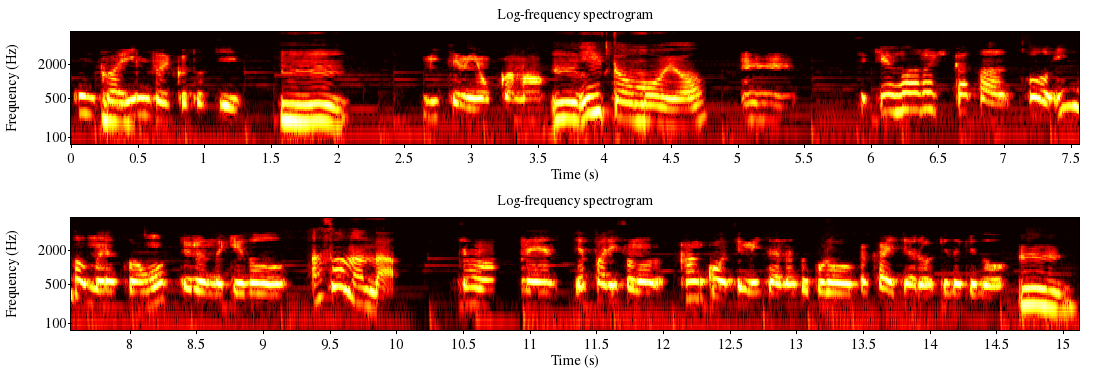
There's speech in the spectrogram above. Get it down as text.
今回インド行くとき、うんうん。見てみようかな。うん、いいと思うよ。うん。地球の歩き方、そう、インドのやつは持ってるんだけど、あ、そうなんだ。でもね、やっぱりその観光地みたいなところが書いてあるわけだけど、うん。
